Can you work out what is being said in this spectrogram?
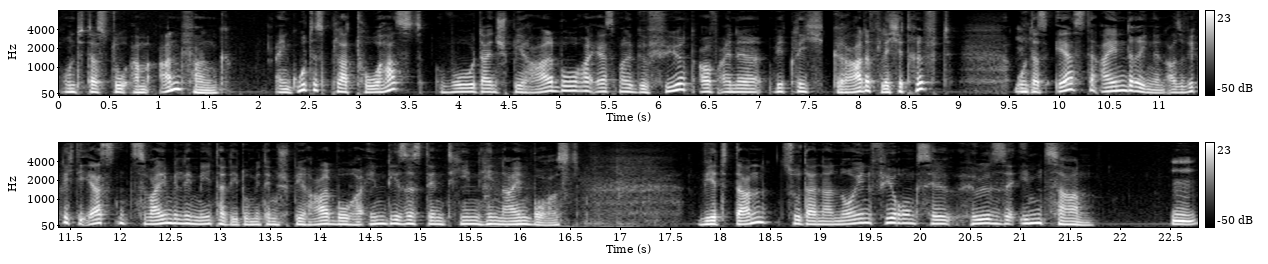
und dass du am Anfang ein gutes Plateau hast, wo dein Spiralbohrer erstmal geführt auf eine wirklich gerade Fläche trifft und das erste Eindringen, also wirklich die ersten zwei Millimeter, die du mit dem Spiralbohrer in dieses Dentin hineinbohrst, wird dann zu deiner neuen Führungshülse im Zahn. Mhm.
